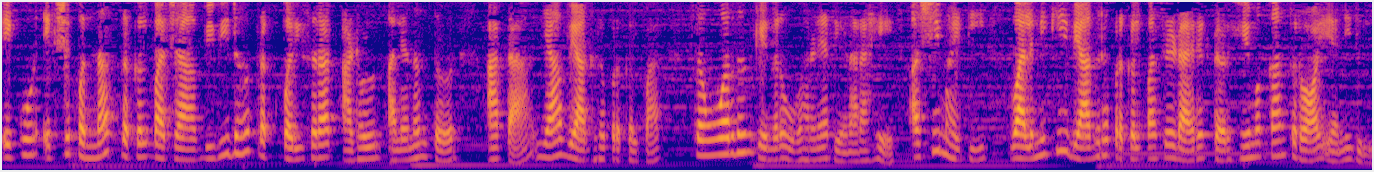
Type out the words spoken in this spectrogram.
एकूण एकशे पन्नास प्रकल्पाच्या विविध परिसरात आढळून आल्यानंतर आता या व्याघ्र प्रकल्पात संवर्धन केंद्र उभारण्यात येणार आहे अशी माहिती वाल्मिकी व्याघ्र प्रकल्पाचे डायरेक्टर हेमकांत रॉय यांनी दिली.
